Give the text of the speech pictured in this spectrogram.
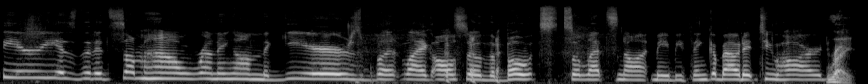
theory is that it's somehow running on the gears, but like also the boats. So let's not maybe think about it too hard. right.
